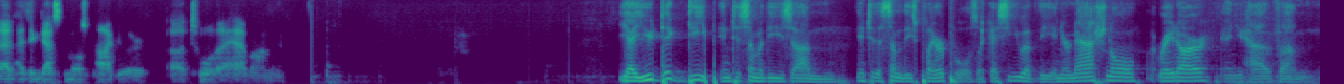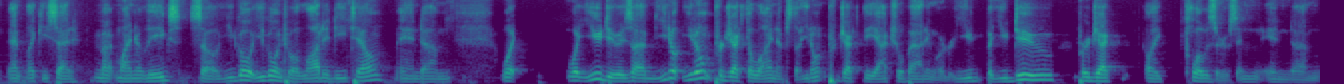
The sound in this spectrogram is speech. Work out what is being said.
that I think that's the most popular uh, tool that I have on there. Yeah, you dig deep into some of these um, into the, some of these player pools. Like I see you have the international radar, and you have, um, and like you said, minor leagues. So you go you go into a lot of detail. And um, what what you do is um, you don't you don't project the lineups though. You don't project the actual batting order. You but you do project like closers and and um,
